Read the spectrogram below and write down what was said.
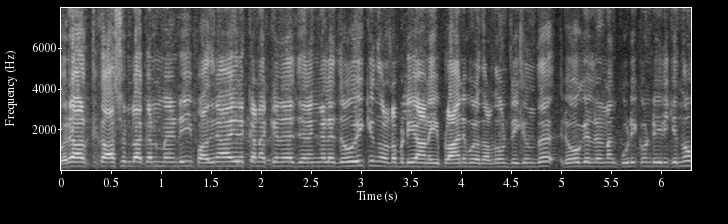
ഒരാൾക്ക് കാശുണ്ടാക്കാൻ വേണ്ടി പതിനായിരക്കണക്കിന് ജനങ്ങളെ ദ്രോഹിക്കുന്ന നടപടിയാണ് ഈ പ്ലാൻ പോലെ നടന്നുകൊണ്ടിരിക്കുന്നത്. രോഗികളുടെ എണ്ണം കൂടിക്കൊണ്ടിരിക്കുന്നു.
